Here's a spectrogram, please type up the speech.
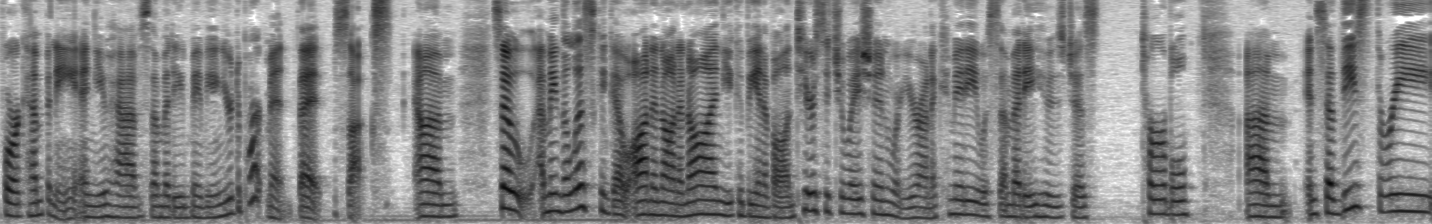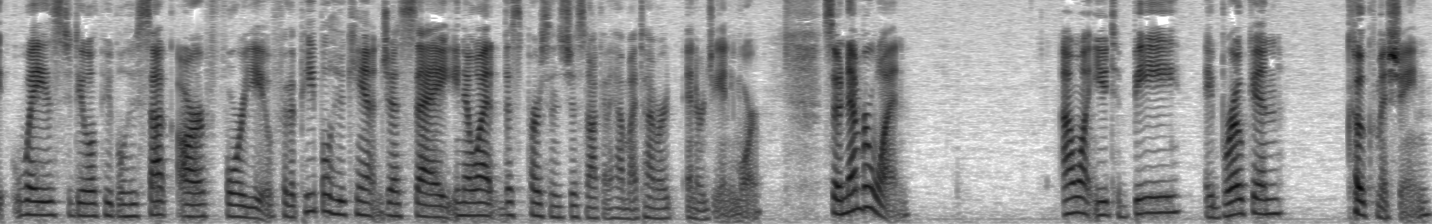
for a company and you have somebody maybe in your department that sucks. Um, so, I mean, the list can go on and on and on. You could be in a volunteer situation where you're on a committee with somebody who's just terrible. Um, and so these three ways to deal with people who suck are for you, for the people who can't just say, you know what, this person's just not going to have my time or energy anymore. So, number one, I want you to be a broken Coke machine.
